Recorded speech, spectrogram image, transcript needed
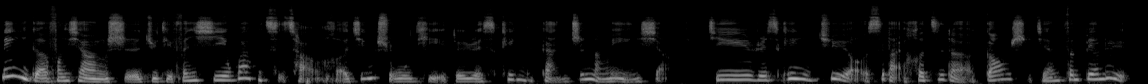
另一个方向是具体分析外部磁场和金属物体对 Reskin 的感知能力影响。基于 Reskin 具有400赫兹的高时间分辨率，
